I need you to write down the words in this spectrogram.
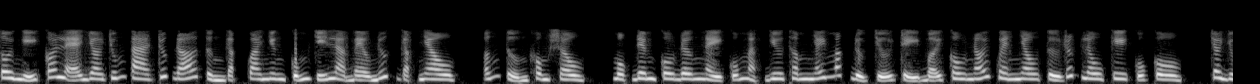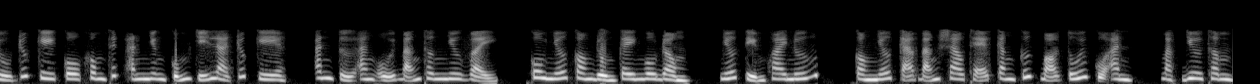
tôi nghĩ có lẽ do chúng ta trước đó từng gặp qua nhưng cũng chỉ là bèo nước gặp nhau, ấn tượng không sâu. Một đêm cô đơn này của Mạc Dư Thâm nháy mắt được chữa trị bởi câu nói quen nhau từ rất lâu kia của cô, cho dù trước kia cô không thích anh nhưng cũng chỉ là trước kia, anh tự an ủi bản thân như vậy, cô nhớ con đường cây ngô đồng, nhớ tiệm khoai nướng, còn nhớ cả bản sao thẻ căn cước bỏ túi của anh, Mạc Dư Thâm,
